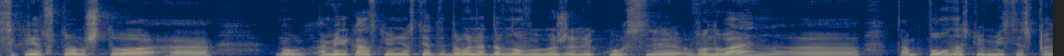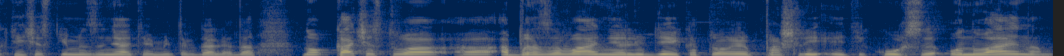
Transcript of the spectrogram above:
Секрет в том, что ну, американские университеты довольно давно выложили курсы в онлайн, э, там полностью вместе с практическими занятиями и так далее. Да? Но качество э, образования людей, которые прошли эти курсы онлайном,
